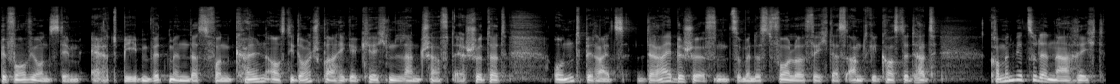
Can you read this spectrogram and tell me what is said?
Bevor wir uns dem Erdbeben widmen, das von Köln aus die deutschsprachige Kirchenlandschaft erschüttert und bereits drei Bischöfen zumindest vorläufig das Amt gekostet hat, kommen wir zu der Nachricht,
